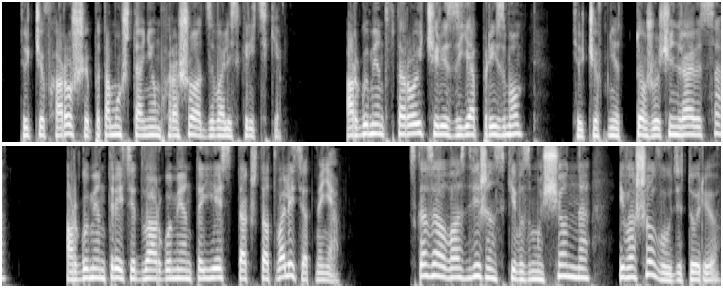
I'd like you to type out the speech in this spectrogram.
— Тютчев хороший, потому что о нем хорошо отзывались критики. Аргумент второй — через я призму. Тютчев мне тоже очень нравится. Аргумент третий — два аргумента есть, так что отвалите от меня. Сказал Воздвиженский возмущенно и вошел в аудиторию.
